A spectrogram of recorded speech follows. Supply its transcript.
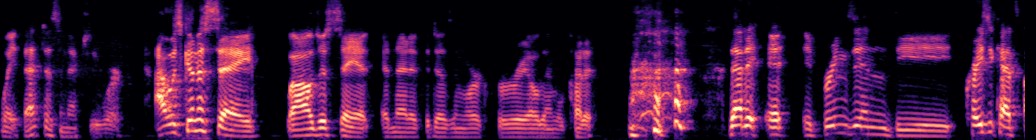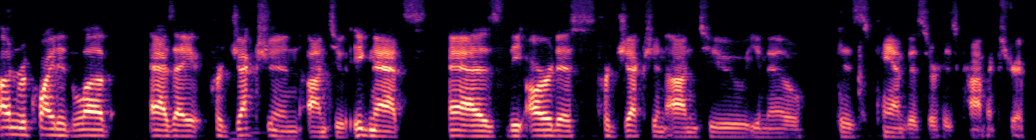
wait that doesn't actually work i was going to say well i'll just say it and then if it doesn't work for real then we'll cut it that it, it, it brings in the Krazy Kat's unrequited love as a projection onto Ignatz as the artist's projection onto, you know, his canvas or his comic strip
